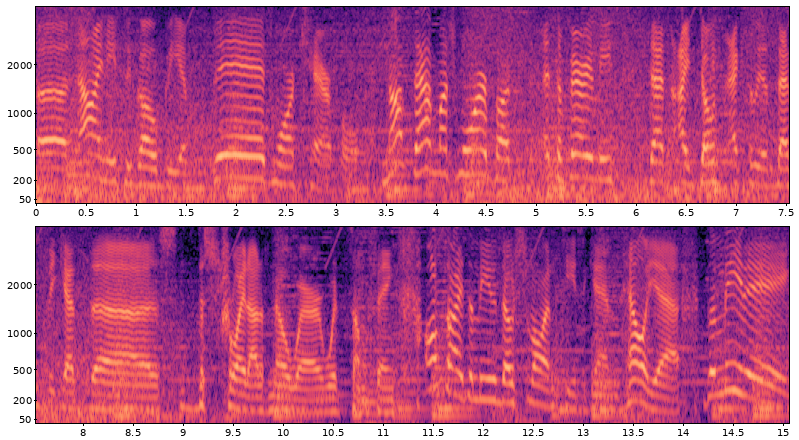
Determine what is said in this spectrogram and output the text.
Uh, now I need to go be a bit more careful. Not that much more, but at the very least, that I don't actually accidentally get uh, destroyed out of nowhere with something. Also, I deleted those small MTs again. Hell yeah. Deleting!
